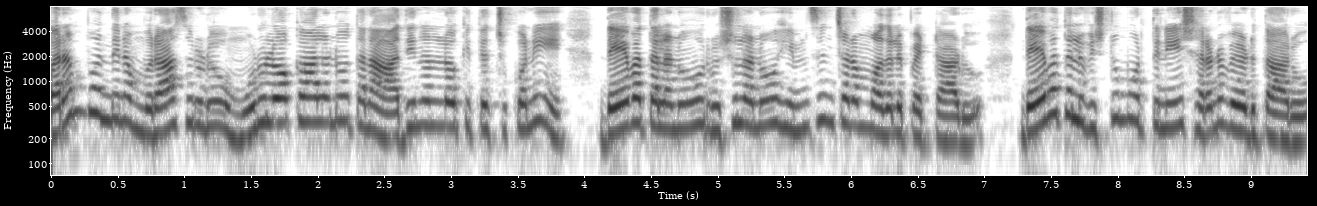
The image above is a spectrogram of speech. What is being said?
వరం పొందిన మురాసురుడు మూడు లోకాలను తన ఆధీనంలోకి తెచ్చుకొని దేవతలను ఋషులను హింసించడం మొదలుపెట్టాడు. దేవతలు విష్ణుమూర్తిని శరణు వేడుతారు.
